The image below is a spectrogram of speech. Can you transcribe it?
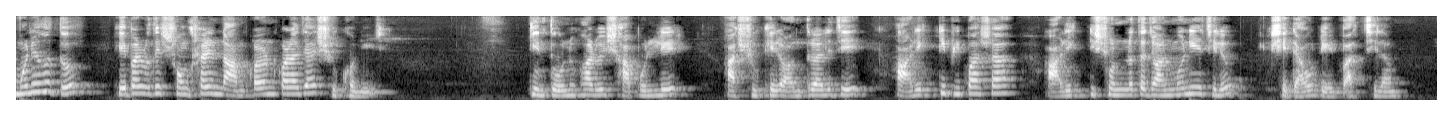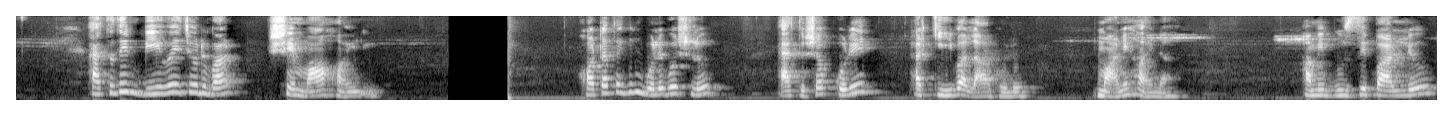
মনে হতো এবার ওদের সংসারের নামকরণ করা যায় সুখনির। কিন্তু অনুভার ওই সাফল্যের আর সুখের অন্তরালে যে আরেকটি পিপাসা, আরেকটি শূন্যতা জন্ম নিয়েছিল, সেটাও টের পাচ্ছিলাম। এতদিন বিয়ে হয়েছে অনুবার সে মা হয়নি। হঠাৎ একদিন বলে বসল, এত সব করে আর কী বা লাভ হলো? মানে হয় না। আমি বুঝতে পারলেও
